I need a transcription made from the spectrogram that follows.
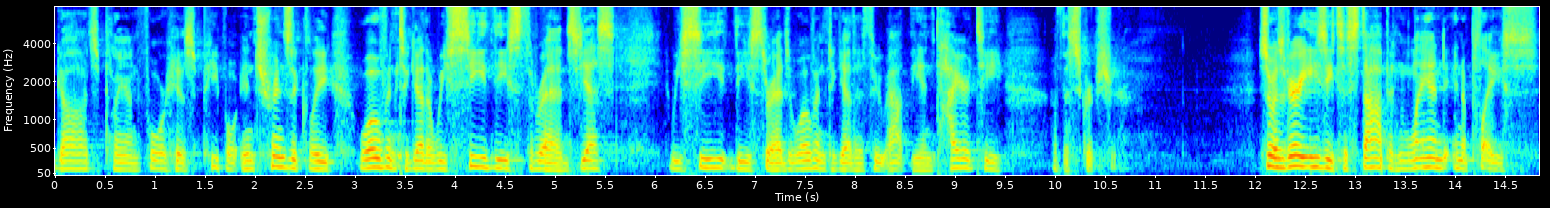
God's plan for his people, intrinsically woven together. We see these threads. Yes, we see these threads woven together throughout the entirety of the scripture. So it's very easy to stop and land in a place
